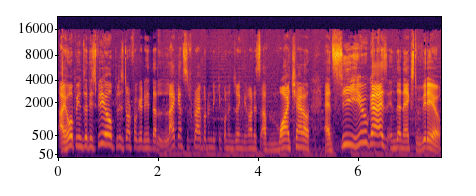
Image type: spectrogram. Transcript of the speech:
I hope you enjoyed this video. Please don't forget to hit that like and subscribe button to keep on enjoying the contents of my channel and see you guys in the next video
